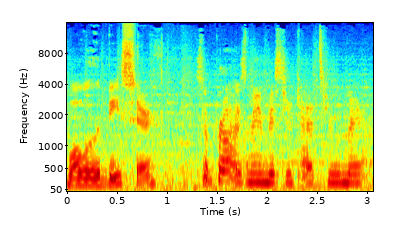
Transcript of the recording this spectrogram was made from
What will it be, sir? Surprise me, Mr. Tattoo Man.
